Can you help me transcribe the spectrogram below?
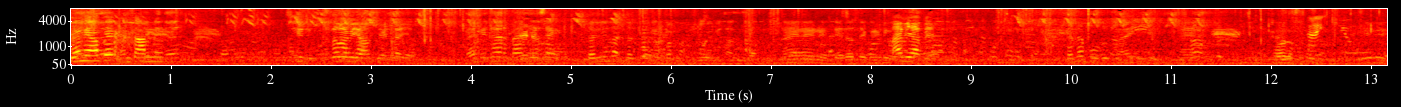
मैम यहाँ पे। मैम सामने। मैम मैम चलिए ना चलते नहीं नहीं नहीं तेरह सेकंड मैम यहाँ पे। चलना फ़ोटो थैंक यू एक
